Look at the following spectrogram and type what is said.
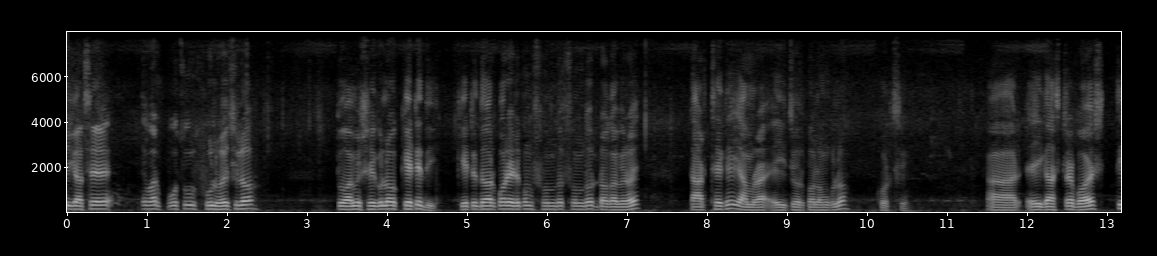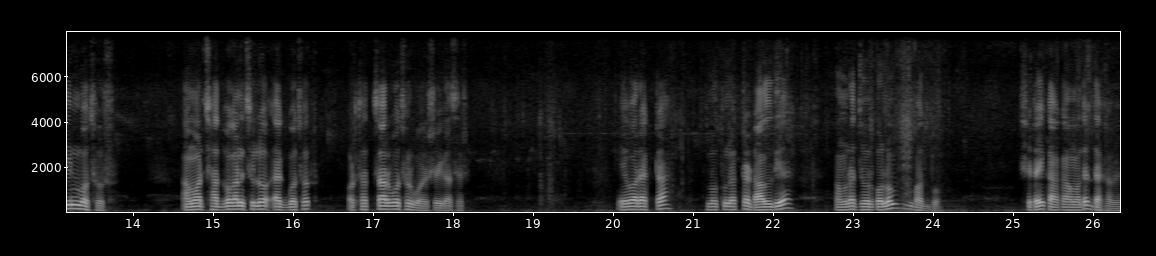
এই গাছে এবার প্রচুর ফুল হয়েছিল। তো আমি সেগুলো কেটে দিই। কেটে দেওয়ার পরে এরকম সুন্দর সুন্দর ডগা বেরোয়। তার থেকেই আমরা এই জোর কলমগুলো করছি। আর এই গাছটার বয়স তিন বছর। আমার ছাদ বাগানে ছিল এক বছর অর্থাৎ চার বছর বয়স এই গাছের। এবার একটা নতুন একটা ডাল দিয়ে আমরা জোর কলম বাঁধবো। সেটাই কাকা আমাদের দেখাবে।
